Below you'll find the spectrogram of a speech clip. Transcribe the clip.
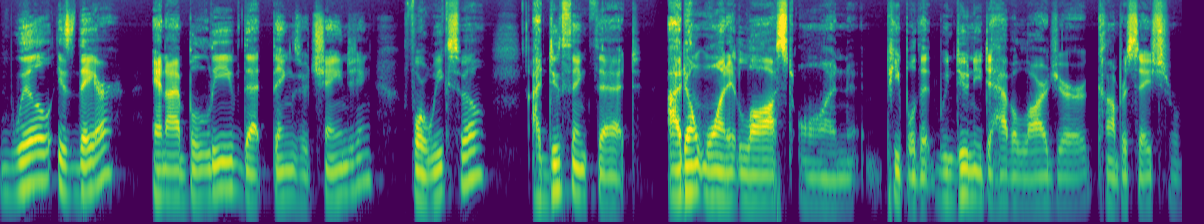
will is there, and I believe that things are changing for Weeksville. I do think that I don't want it lost on people that we do need to have a larger conversation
